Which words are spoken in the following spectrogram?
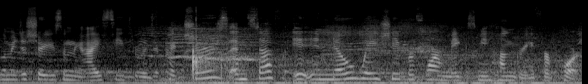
let me just show you something I see through different Pictures and stuff, it in no way, shape, or form makes me hungry for pork.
